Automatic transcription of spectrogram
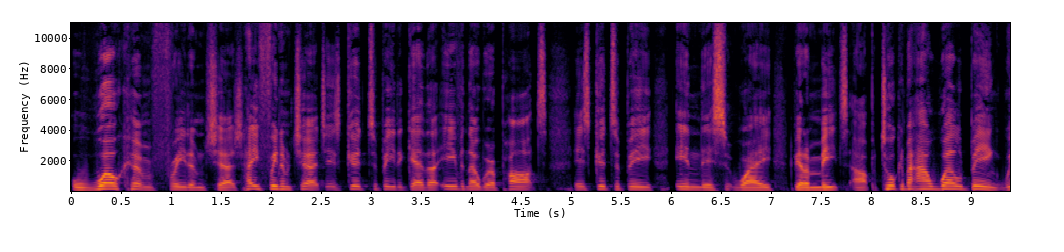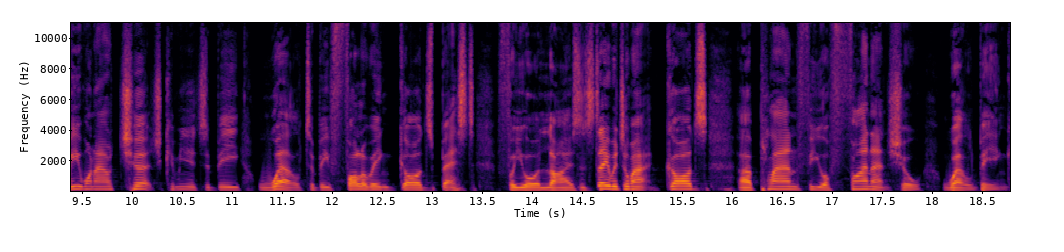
welcome, Freedom Church. Hey, Freedom Church, it's good to be together, even though we're apart. It's good to be in this way, to be able to meet up, talking about our well being. We want our church community to be well, to be following God's best for your lives. And today we're talking about God's uh, plan for your financial well being.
